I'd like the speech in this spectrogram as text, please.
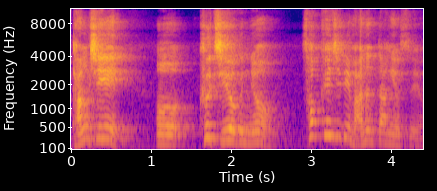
당시 어, 그 지역은요 석회질이 많은 땅이었어요.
